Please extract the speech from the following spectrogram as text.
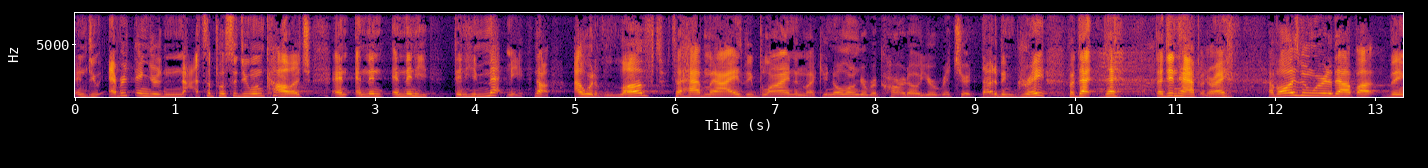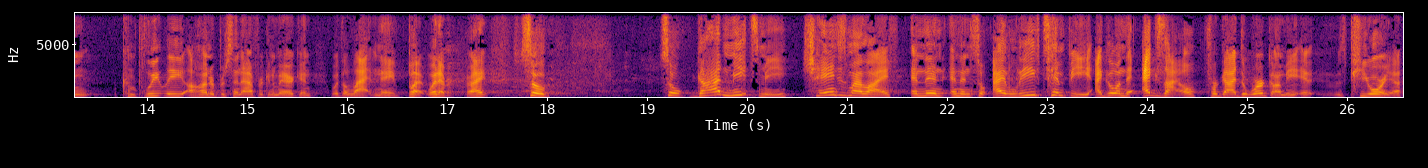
and do everything you're not supposed to do in college. And, and, then, and then, he, then he met me. Now, I would have loved to have my eyes be blind and, like, you're no longer Ricardo, you're Richard. That would have been great, but that, that, that didn't happen, right? I've always been weirded out about being completely 100% African American with a Latin name, but whatever, right? So, so God meets me, changes my life, and then, and then so I leave Tempe. I go into exile for God to work on me. It was Peoria.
